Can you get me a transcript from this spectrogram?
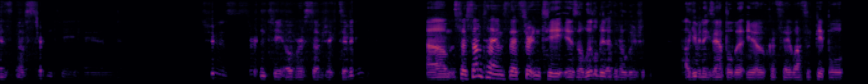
kinds of certainty and choose certainty over subjectivity. Um, so sometimes that certainty is a little bit of an illusion. I'll give you an example that, you know, let's say lots of people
